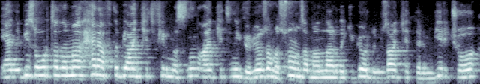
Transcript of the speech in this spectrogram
yani biz ortalama her hafta bir anket firmasının anketini görüyoruz ama son zamanlardaki gördüğümüz anketlerin birçoğu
